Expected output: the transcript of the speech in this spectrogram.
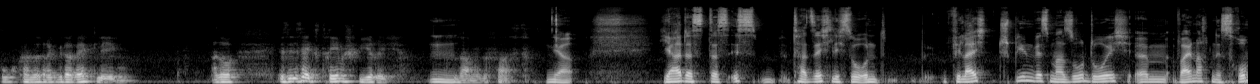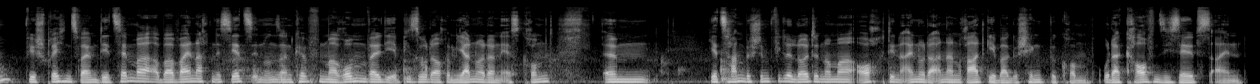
Buch können Sie direkt wieder weglegen. Also es ist extrem schwierig mhm. zusammengefasst. Ja. Ja, das, das ist tatsächlich so und vielleicht spielen wir es mal so durch. Ähm, Weihnachten ist rum. Wir sprechen zwar im Dezember, aber Weihnachten ist jetzt in unseren Köpfen mal rum, weil die Episode auch im Januar dann erst kommt. Ähm, Jetzt haben bestimmt viele Leute nochmal auch den einen oder anderen Ratgeber geschenkt bekommen oder kaufen sich selbst einen.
